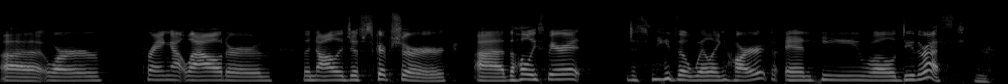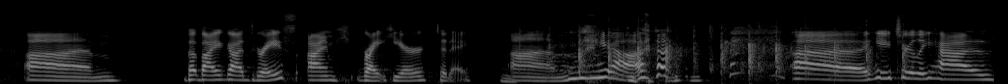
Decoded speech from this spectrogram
uh, or praying out loud or the knowledge of Scripture. Uh, the Holy Spirit just needs a willing heart, and He will do the rest. Mm. Um, but by God's grace, I'm right here today. Mm. Um, yeah. uh, he truly has.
